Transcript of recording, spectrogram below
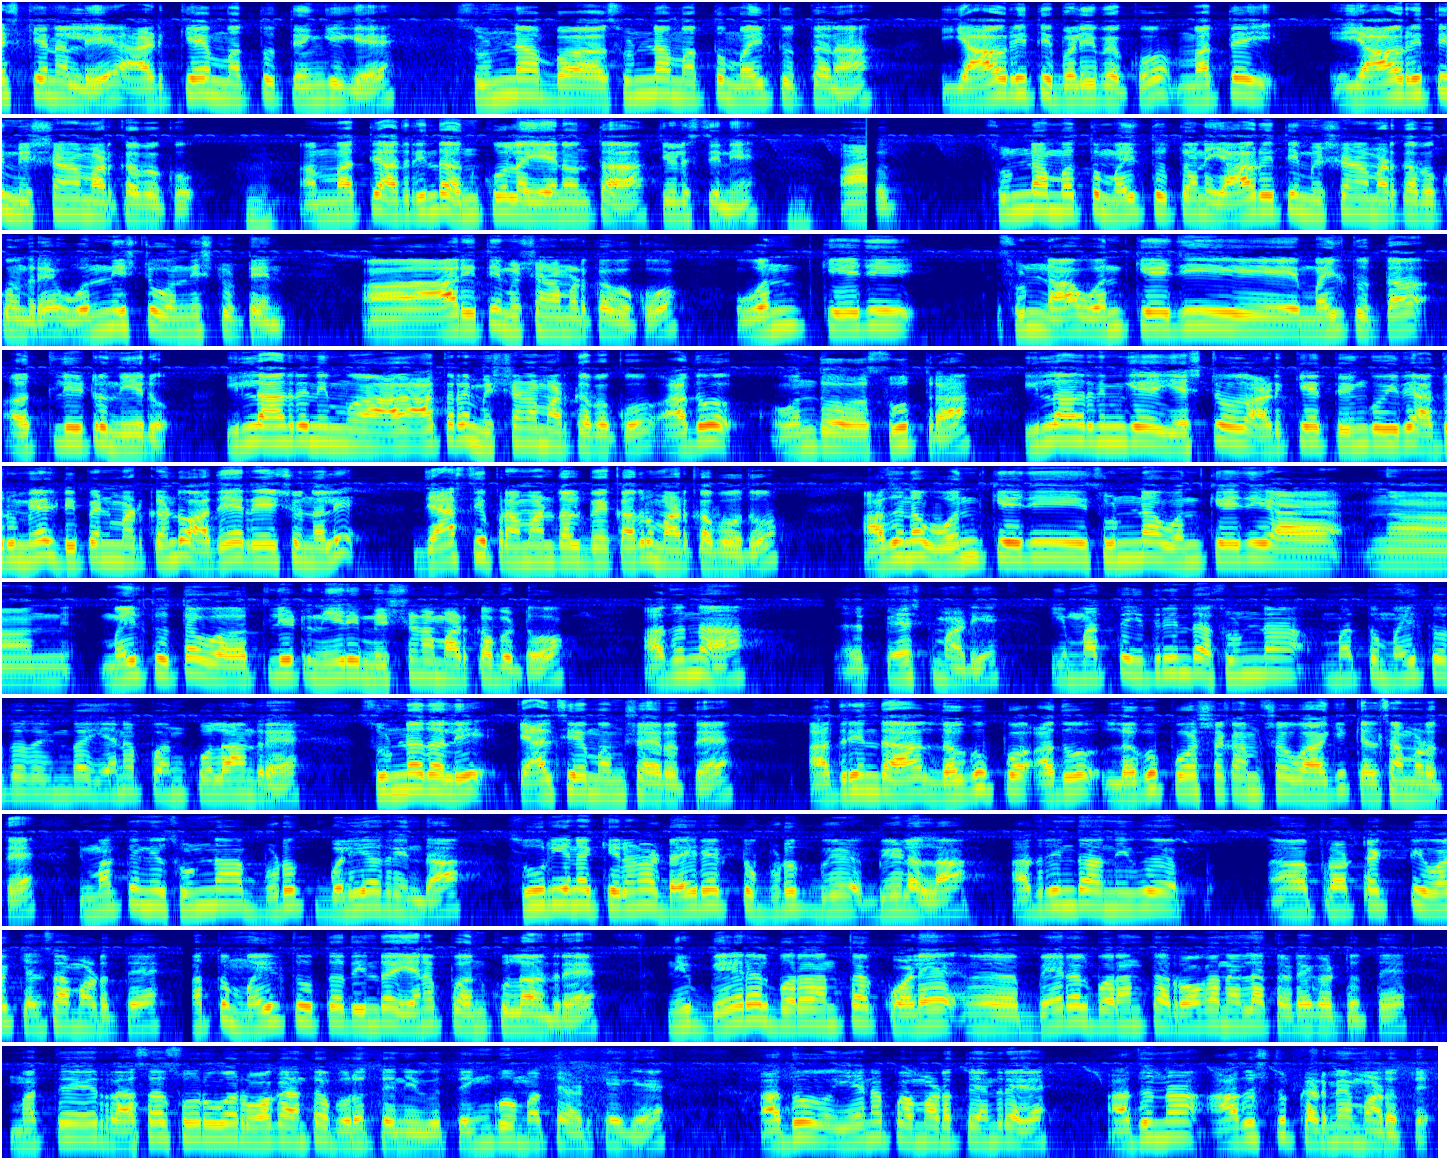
ಬೇಸಿಗೆನಲ್ಲಿ ಅಡಿಕೆ ಮತ್ತು ತೆಂಗಿಗೆ ಸುಣ್ಣ ಬ ಸುಣ್ಣ ಮತ್ತು ಮೈಲ್ತುತ್ತನ ಯಾವ ರೀತಿ ಬೆಳಿಬೇಕು ಮತ್ತೆ ಯಾವ ರೀತಿ ಮಿಶ್ರಣ ಮಾಡ್ಕೋಬೇಕು? ಮತ್ತೆ ಅದರಿಂದ ಅನುಕೂಲ ಏನು ಅಂತ ತಿಳಿಸ್ತೀನಿ. ಸುಣ್ಣ ಮತ್ತು ಮೈಲ್ತುತ್ತನ ಯಾವ ರೀತಿ ಮಿಶ್ರಣ ಮಾಡ್ಕೋಬೇಕು ಅಂದರೆ ಒಂದಿಷ್ಟು ಒಂದಿಷ್ಟು ಟೆನ್ ಆ ರೀತಿ ಮಿಶ್ರಣ ಮಾಡ್ಕೋಬೇಕು. ಒಂದು ಕೆ ಜಿ ಸುಣ್ಣ ಒಂದು ಕೆ ಜಿ ಮೈಲ್ತುತ್ತ ಹತ್ತು ಲೀಟ್ರ್ ನೀರು. ಇಲ್ಲ ಅಂದರೆ ನಿಮ್ಮ ಆ ಥರ ಮಿಶ್ರಣ ಮಾಡ್ಕೋಬೇಕು. ಅದು ಒಂದು ಸೂತ್ರ. ಇಲ್ಲ ಅಂದ್ರೆ ನಿಮಗೆ ಎಷ್ಟು ಅಡಿಕೆ, ತೆಂಗು ಇದೆ, ಅದ್ರ ಮೇಲೆ ಡಿಪೆಂಡ್ ಮಾಡ್ಕೊಂಡು ಅದೇ ರೇಷನಲ್ಲಿ ಜಾಸ್ತಿ ಪ್ರಮಾಣದಲ್ಲಿ ಬೇಕಾದರೂ ಮಾಡ್ಕೋಬೋದು. ಅದನ್ನ ಒಂದು ಕೆ ಜಿ ಸುಣ್ಣ, ಒಂದು ಕೆ ಜಿ ಮೈಲ್ತುತ್ತ ಹತ್ತು ಲೀಟ್ರ್ ನೀರಿಗೆ ಮಿಶ್ರಣ ಮಾಡ್ಕೊಬಿಟ್ಟು ಅದನ್ನ ಪೇಸ್ಟ್ ಮಾಡಿ. ಈ ಮತ್ತೆ ಇದರಿಂದ ಸುಣ್ಣ ಮತ್ತು ಮೈತೂತದಿಂದ ಏನಪ್ಪ ಅನುಕೂಲ ಅಂದ್ರೆ ಸುಣ್ಣದಲ್ಲಿ ಕ್ಯಾಲ್ಸಿಯಂ ಅಂಶ ಇರುತ್ತೆ. ಅದರಿಂದ ಲಘು ಪೋ, ಅದು ಲಘು ಪೋಷಕಾಂಶವಾಗಿ ಕೆಲಸ ಮಾಡುತ್ತೆ. ಮತ್ತೆ ನೀವು ಸುಣ್ಣ ಬುಡಕ್ಕೆ ಬಳಿಯೋದ್ರಿಂದ ಸೂರ್ಯನ ಕಿರಣ ಡೈರೆಕ್ಟ್ ಬುಡಕ್ಕೆ ಬೀಳ್, ಬೀಳಲ್ಲ. ಅದರಿಂದ ನೀವು ಪ್ರೊಟೆಕ್ಟಿವ್ ಆಗಿ ಕೆಲಸ ಮಾಡುತ್ತೆ. ಮತ್ತು ಮೈಲ್ತೂತದಿಂದ ಏನಪ್ಪ ಅನುಕೂಲ ಅಂದ್ರೆ, ನೀವು ಬೇರಲ್ಲಿ ಬರೋಂಥ ಕೊಳೆ ಬೇರೆಲ್ ಬೇರಲ್ಲಿ ಬರೋಂಥ ರೋಗನೆಲ್ಲ ತಡೆಗಟ್ಟುತ್ತೆ. ಮತ್ತೆ ರಸ ಸೋರುವ ರೋಗ ಅಂತ ಬರುತ್ತೆ ನೀವು, ತೆಂಗು ಮತ್ತೆ ಅಡಿಕೆಗೆ. ಅದು ಏನಪ್ಪ ಮಾಡುತ್ತೆ ಅಂದ್ರೆ, ಅದನ್ನ ಆದಷ್ಟು ಕಡಿಮೆ ಮಾಡುತ್ತೆ.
